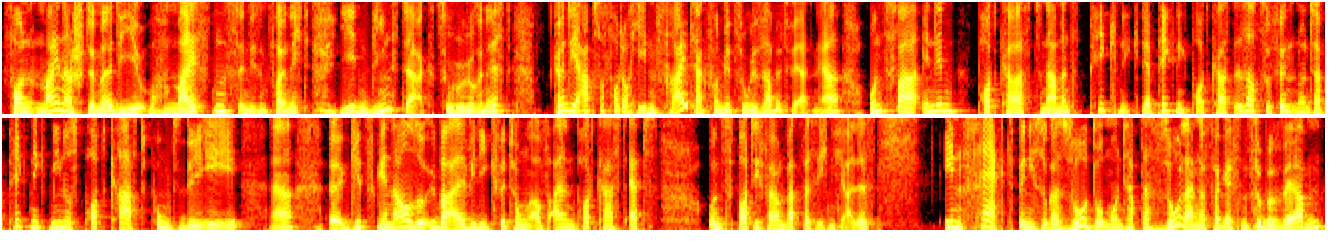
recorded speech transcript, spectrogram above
von meiner Stimme, die meistens, in diesem Fall nicht, jeden Dienstag zu hören ist, könnt ihr ab sofort auch jeden Freitag von mir zugesammelt werden, ja? Und zwar in dem Podcast namens Picknick. Der Picknick-Podcast ist auch zu finden unter picknick-podcast.de. Ja? Äh, gibt's genauso überall wie die Quittung auf allen Podcast-Apps und Spotify und was weiß ich nicht alles. In fact bin ich sogar so dumm und habe das so lange vergessen zu bewerben,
